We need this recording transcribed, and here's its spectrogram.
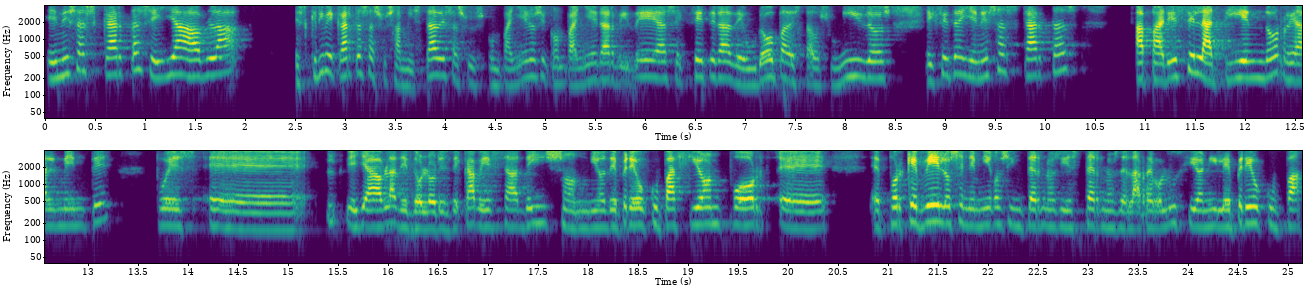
En esas cartas ella habla escribe cartas a sus amistades, a sus compañeros y compañeras de ideas, etcétera, de Europa, de Estados Unidos, etcétera, y en esas cartas aparece latiendo realmente, pues eh, ella habla de dolores de cabeza, de insomnio, de preocupación por... Eh, eh, porque ve los enemigos internos y externos de la revolución y le preocupa.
